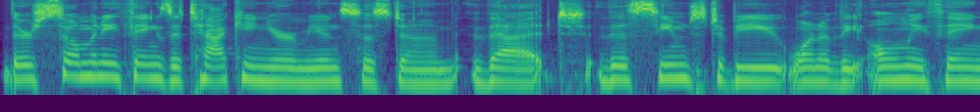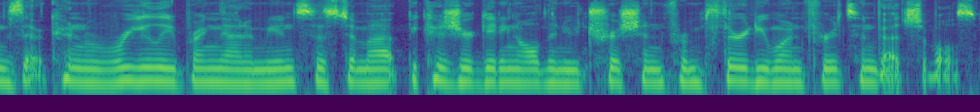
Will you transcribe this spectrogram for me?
there's so many things attacking your immune system that this seems to be one of the only things that can really bring that immune system up because you're getting all the nutrition from 31 fruits and vegetables.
